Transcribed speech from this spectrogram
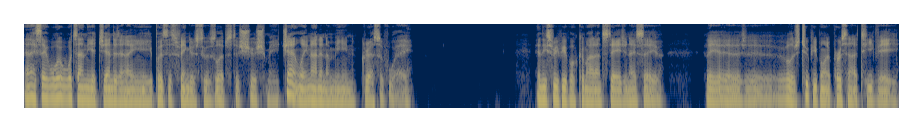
And I say, well, "What's on the agenda tonight?" He puts his fingers to his lips to shush me gently, not in a mean, aggressive way. And these three people come out on stage, and I say, "They uh, well, there's two people and a person on a TV."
